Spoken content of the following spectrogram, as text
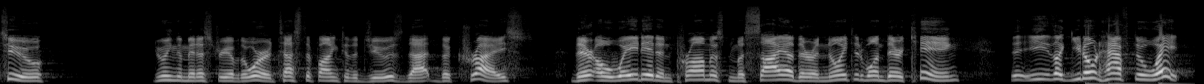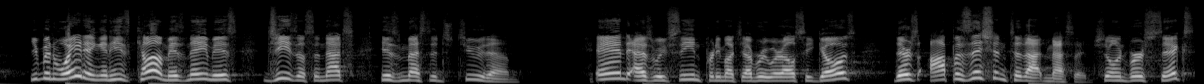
to doing the ministry of the word, testifying to the Jews that the Christ, their awaited and promised Messiah, their anointed one, their king, he's like, you don't have to wait. You've been waiting, and he's come. His name is Jesus, and that's his message to them. And as we've seen pretty much everywhere else he goes, there's opposition to that message. So in verse 6,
